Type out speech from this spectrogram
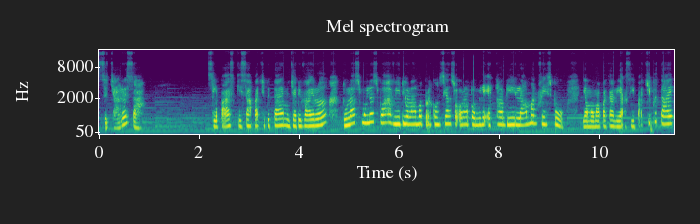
secara sah. Selepas kisah Pakcik Petai menjadi viral, tulas mula sebuah video lama perkongsian seorang pemilik akaun di laman Facebook yang memaparkan reaksi Pakcik Petai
